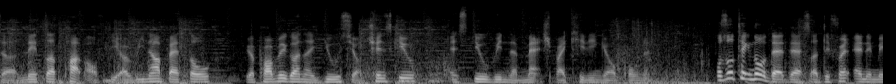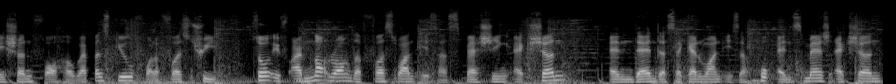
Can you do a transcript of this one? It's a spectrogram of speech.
the later part of the arena battle you're probably gonna use your chain skill and still win the match by killing your opponent. Also take note that there's a different animation for her weapon skill for the first three. So if I'm not wrong, the first one is a smashing action, and then the second one is a hook and smash action,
